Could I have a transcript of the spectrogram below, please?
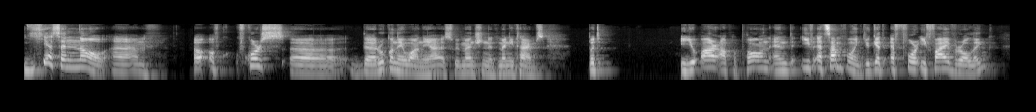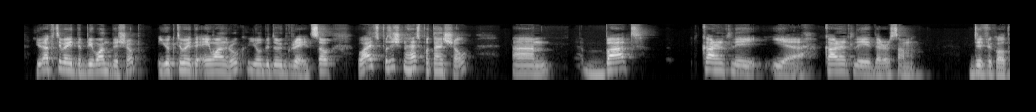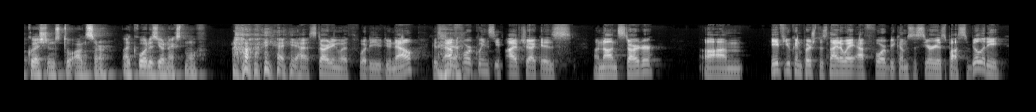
Yes and no. Um, of, of course, uh, the rook on a1, yeah, as we mentioned it many times. But you are up a pawn, and if at some point you get f4, e5 rolling, you activate the b1 bishop, you activate the a1 rook, you'll be doing great. So white's position has potential. Um, but currently, yeah, currently there are some difficult questions to answer. Like, what is your next move? yeah, yeah. Starting with what do you do now? Because f4 queen c5 check is a non-starter. Um, if you can push this knight away, f4 becomes a serious possibility.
